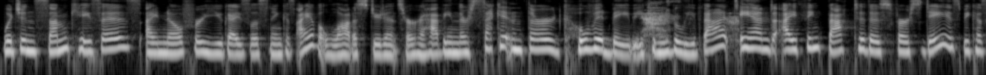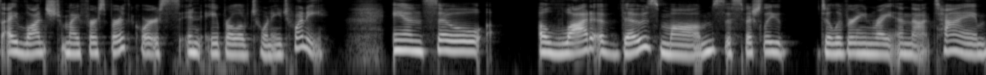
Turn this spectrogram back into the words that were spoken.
Which in some cases, I know for you guys listening, because I have a lot of students who are having their second and third COVID baby. Yes. Can you believe that? And I think back to those first days because I launched my first birth course in April of 2020. And so a lot of those moms, especially delivering right in that time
